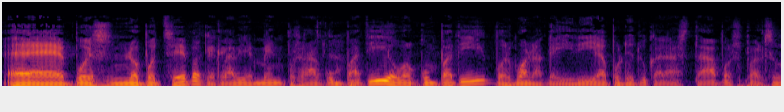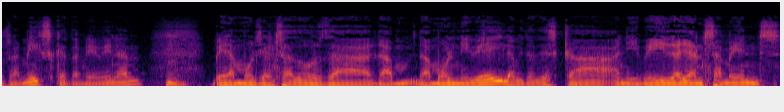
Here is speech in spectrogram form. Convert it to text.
eh, pues, no pot fer, perquè clar, evidentment pues, ha de competir o vol competir, pues, bueno, aquell dia pues, li tocarà estar pues, pels seus amics, que també venen, Mm. venen molts llançadors de, de, de molt nivell, la veritat és que a nivell de llançaments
